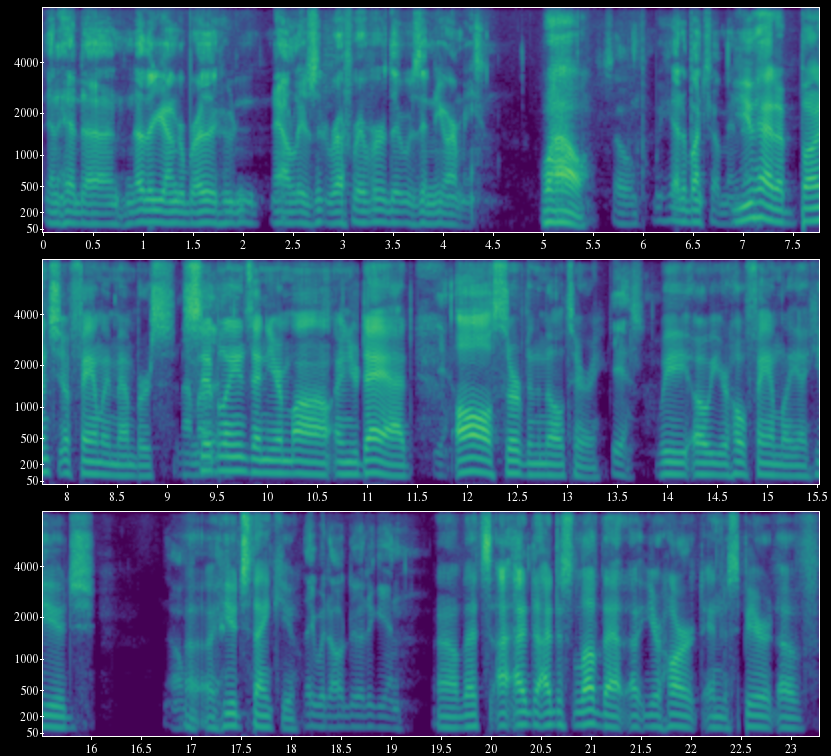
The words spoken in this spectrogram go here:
then I had uh, another younger brother who now lives at Rough River that was in the Army. Wow. So we had a bunch of them. In You there. had a bunch of family members, siblings, and your mom and your dad, Yeah. all served in the military. Yes. We owe your whole family a huge, a, a huge thank you. they would all do it again. Uh, that's I, I, I just love that uh, your heart and the spirit of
